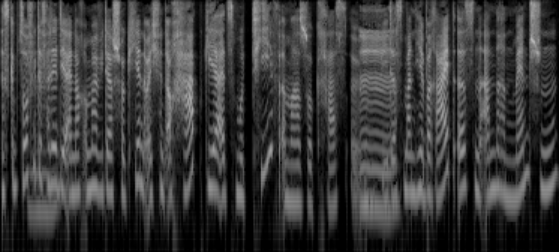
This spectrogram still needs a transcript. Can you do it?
es gibt so viele mhm. Fälle, die einen auch immer wieder schockieren, aber ich finde auch Habgier als Motiv immer so krass irgendwie, mhm. dass man hier bereit ist, einen anderen Menschen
